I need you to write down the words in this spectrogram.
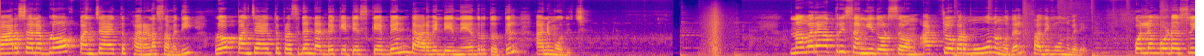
പാറശാല ബ്ലോക്ക് പഞ്ചായത്ത് ഭരണസമിതി block panchayat president advocate S K Ben ഡാർവിന്റെ നേതൃത്വത്തിൽ അനുമോദിച്ചു. നവരാത്രി സംഗീതോത്സവം ഒക്ടോബർ മൂന്ന് മുതൽ പതിമൂന്ന് വരെ. കൊല്ലങ്കോട് ശ്രീ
